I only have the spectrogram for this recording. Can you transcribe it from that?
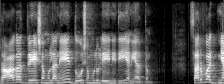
రాగద్వేషములనే దోషములు లేనిది అని అర్థం. సర్వజ్ఞ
